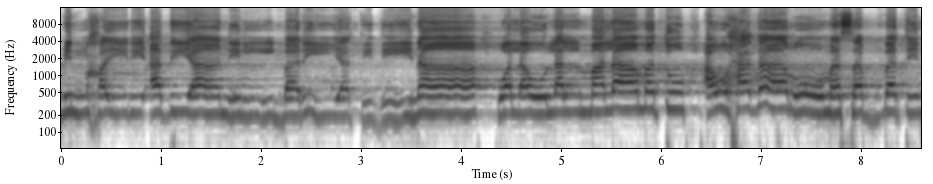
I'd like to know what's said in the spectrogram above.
من خير أديان البرية دينا. ولولا الملامة أو حذار مسبة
